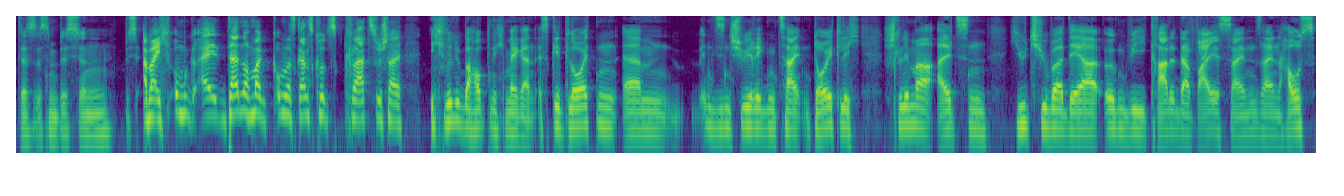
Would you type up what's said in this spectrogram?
das ist ein bisschen, bisschen aber ich, um äh, dann nochmal, um das ganz kurz klarzuschneiden, ich will überhaupt nicht meckern. Es geht Leuten ähm, in diesen schwierigen Zeiten deutlich schlimmer als ein YouTuber, der irgendwie gerade dabei ist, sein, sein Haus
